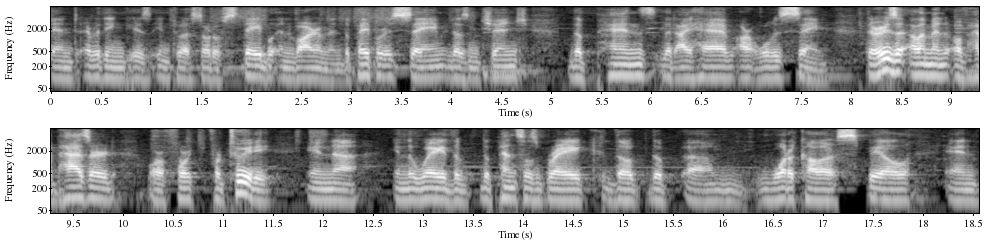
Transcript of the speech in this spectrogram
and everything is into a sort of stable environment. The paper is same, it doesn't change. The pens that I have are always same. There is an element of haphazard or fortuity in uh, in the way the, the pencils break, the, the um, watercolor spill and,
